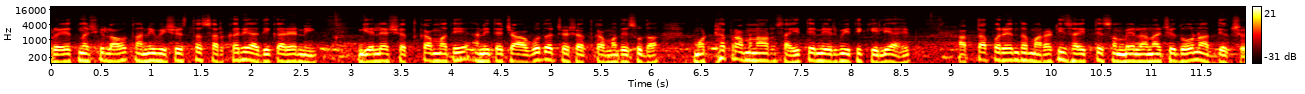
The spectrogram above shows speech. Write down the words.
प्रयत्नशील आहोत आणि विशेषतः सरकारी अधिकाऱ्यांनी गेल्या शतकामध्ये आणि त्याच्या अगोदरच्या शतकामध्ये सुद्धा मोठ्या प्रमाणावर साहित्य निर्मिती केली आहे. आत्तापर्यंत मराठी साहित्य संमेलनाचे दोन अध्यक्ष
